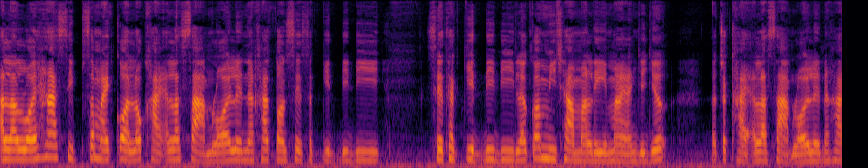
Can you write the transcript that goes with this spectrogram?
อนละร้อยห้าสิบสมัยก่อนเราขายอนละสามร้อยเลยนะคะ ตอนเศรษฐกิจดีๆ เศรษฐกิจดีๆ แล้วก็มีชาวมาเลมาอันเยอะๆเราจะขายอนละสามร้อยเลยนะคะ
